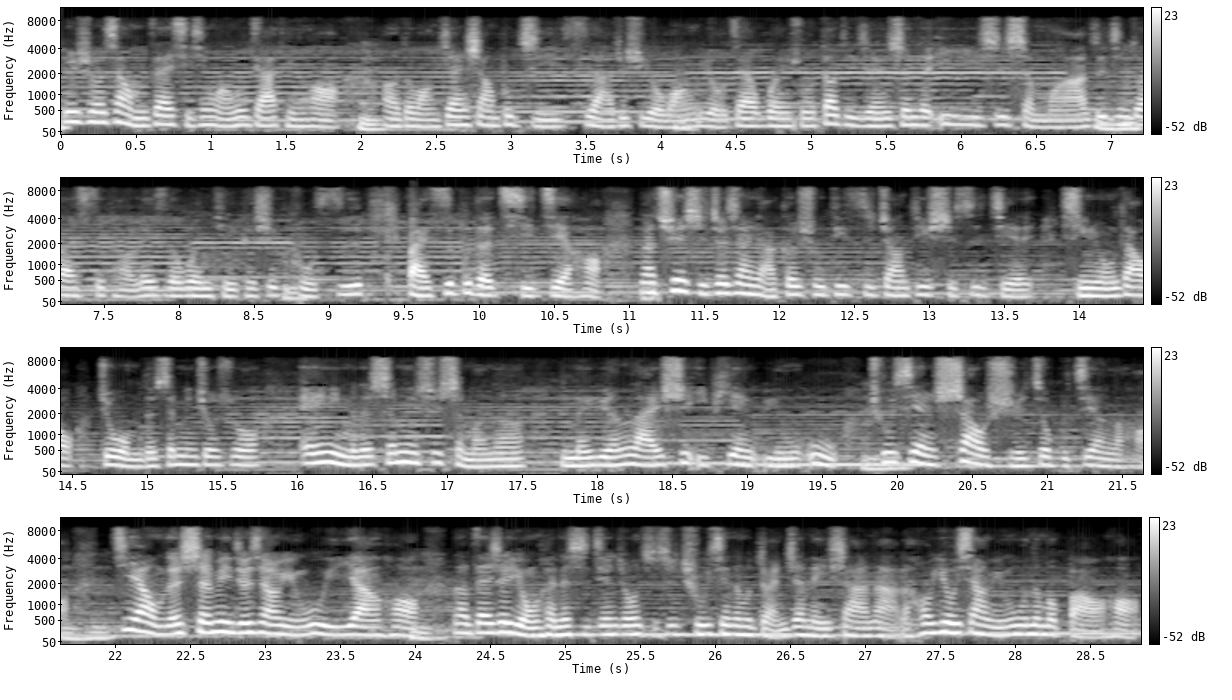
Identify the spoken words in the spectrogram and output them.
就是说像我们在喜信网络家庭哈啊的网站上不止一次啊，就是有网友在问说，到底人生的意义是什么啊？最近都在思考类似的问题，可是苦思百思不得其解哈。那确实就像雅各书第四章第十四节。形容到就我们的生命，就说，哎，你们的生命是什么呢？你们原来是一片云雾，出现少时就不见了哈。既然我们的生命就像云雾一样哈，那在这永恒的时间中，只是出现那么短暂的一刹那，然后又像云雾那么薄哈，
